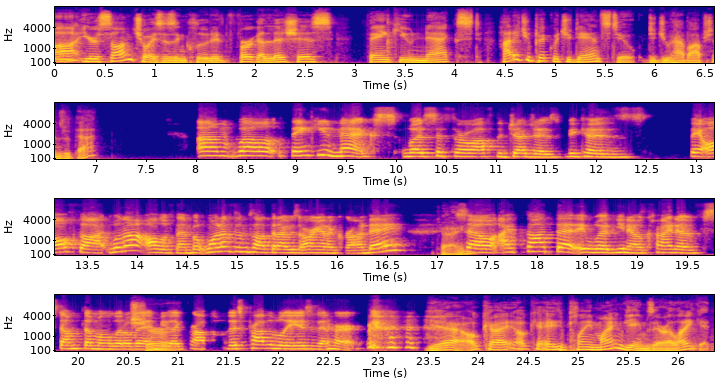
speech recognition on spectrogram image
Uh, your song choices included Fergalicious, Thank You Next. How did you pick what you danced to? Did you have options with that? Um, well, thank you. Next was to throw off the judges because they all thought, well, not all of them, but one of them thought that I was Ariana Grande. Okay. So I thought that it would, you know, kind of stump them a little bit and be like, this probably isn't her. Yeah. Okay. Okay. You're playing mind games there. I like it.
